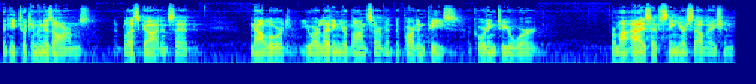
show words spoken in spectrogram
then he took him in his arms and blessed God and said, Now, Lord, you are letting your bondservant depart in peace, according to your word. For my eyes have seen your salvation,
